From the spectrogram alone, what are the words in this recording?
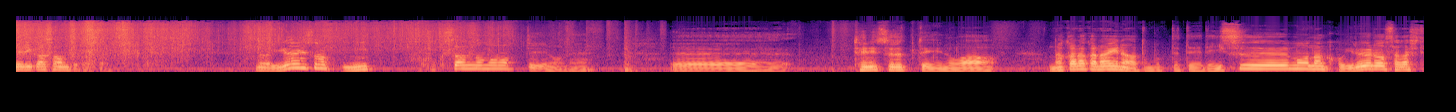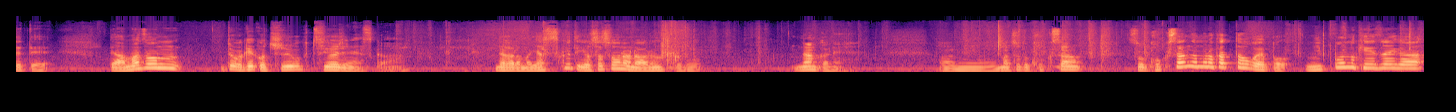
メリカ産とかさだか意外にその国産のものっていうのをねえー、手にするっていうのはなかなかないなと思っててで椅子もなんかこういろいろ探しててでアマゾンとか結構中国強いじゃないですか。だからまあ安くて良さそうなのあるんですけどなんかねあのーまあちょっと国産そう国産のもの買った方がやっぱ日本の経済が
